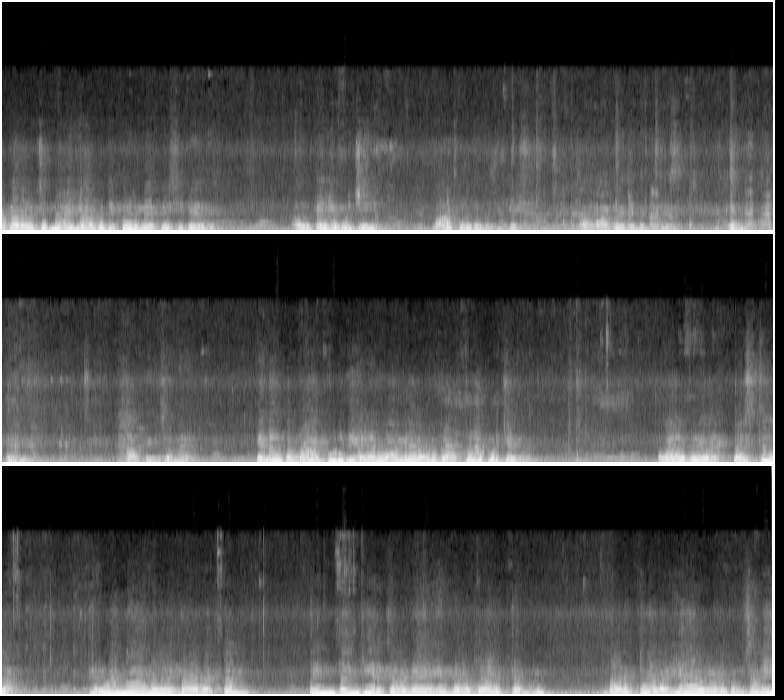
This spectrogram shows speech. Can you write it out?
உட்கார வச்சுட்டு ஐயா பற்றி பெருமையாக பேசிகிட்டே இருக்கேன். அவர் கையை பிடிச்சி வாக்குறுதியை பற்றி பேசு. வாக்குறுதியை பற்றி பேசு. அப்படின்னு சொன்னார். ஏன்னா இந்த வாக்குறுதிகள் எல்லாமே அவருக்கு அவ்வளோ பிடிச்சிருந்தது. அதாவது பர்சனலா திருவண்ணாமலை மாவட்டம் பின்தங்கி இருக்கிறது என்கிற வருத்தம் மருத்துவர் ஐயா அவர்களுக்கும் சரி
